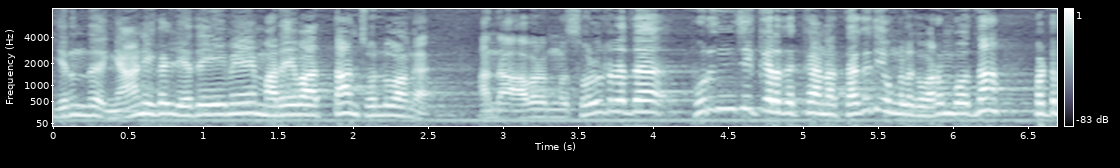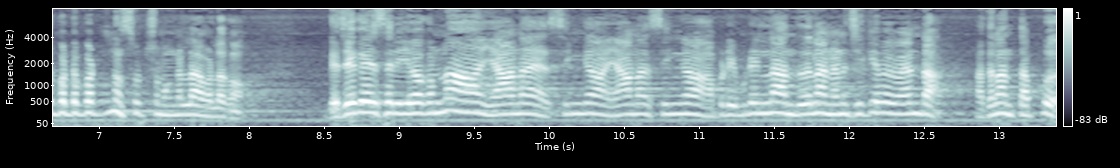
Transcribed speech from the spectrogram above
இருந்த ஞானிகள் எதையுமே மறைவாத்தான் சொல்லுவாங்க. அந்த அவங்க சொல்றத புரிஞ்சுக்கிறதுக்கான தகுதி உங்களுக்கு வரும்போது தான் பட்டு பட்டு பட்டுன்னு சூட்சமங்கள்லாம் விலகும். கஜகேசரி யோகம்னா யானை சிங்கம் யானை சிங்கம் அப்படி இப்படின்லாம் அந்த இதெல்லாம் நினைச்சிக்கவே வேண்டாம். அதெல்லாம் தப்பு.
